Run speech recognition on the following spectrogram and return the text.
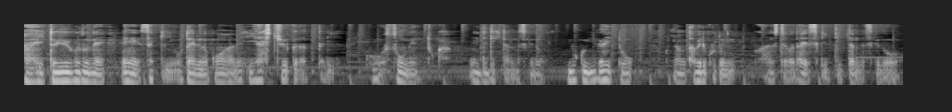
はい。ということで、えー、さっきお便りのコーナーで冷やし中華だったり、こう、そうめんとか、出てきたんですけど、僕意外とあの食べることに関しては大好きって言ったんですけど、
